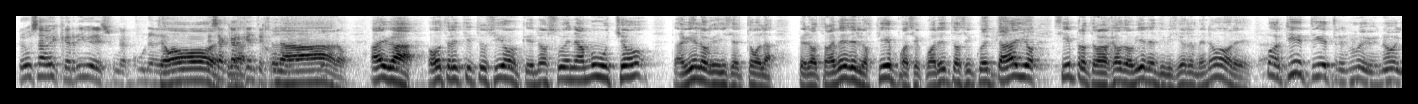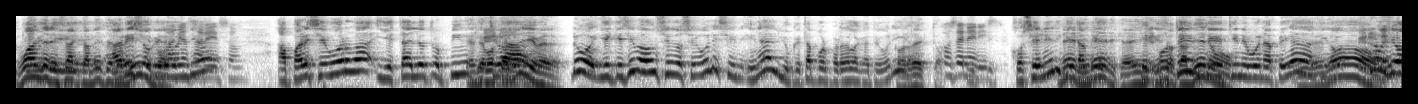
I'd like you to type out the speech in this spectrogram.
Pero vos sabés que River es una cuna de, No, de sacar cla- gente joven. Claro, ahí va, otra institución que no suena mucho, está bien lo que dice el Tola, pero a través de los tiempos, hace 40 o 50 años, siempre ha trabajado bien en divisiones menores. Bueno, tiene, tiene 3-9, ¿no? El que- Wander eh, exactamente lo Arezzo mismo. que lo vendió. Aparece Borba y está el otro pibe El que de lleva. River. No, y el que lleva 11-12 goles en, en Albion, que está por perder la categoría. Correcto. José Neris. José Neri, que también Neri, que es potente, también tiene buena pegada, tiene- no. Pero- lleva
